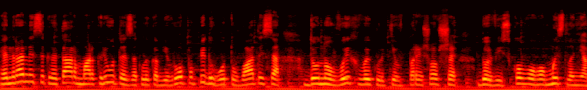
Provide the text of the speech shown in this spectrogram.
генеральний секретар Марк Рюте закликав Європу підготуватися до нових викликів, перейшовши до військового мислення,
